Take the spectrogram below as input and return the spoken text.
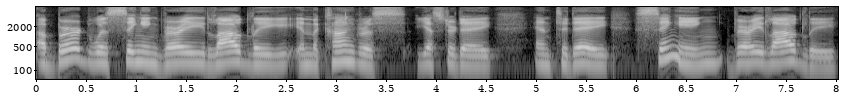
a bird was singing very loudly in the Congress yesterday and today, singing very loudly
